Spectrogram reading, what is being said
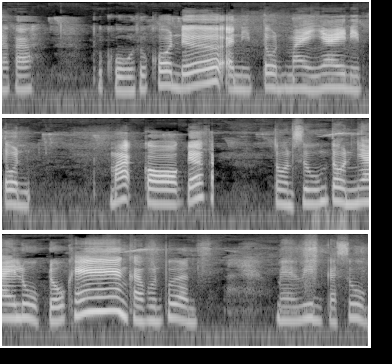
นะคะ ทุกครูทุกคนเด้ออันนี้ต้นไม้ใหญ่นี่ต้นมะกอกเด้อค่ะต้นสูงต้นใหญ่ลูกโดกแข้งค่ะเพื่อนเพื่อนแม่วินกระสูบ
